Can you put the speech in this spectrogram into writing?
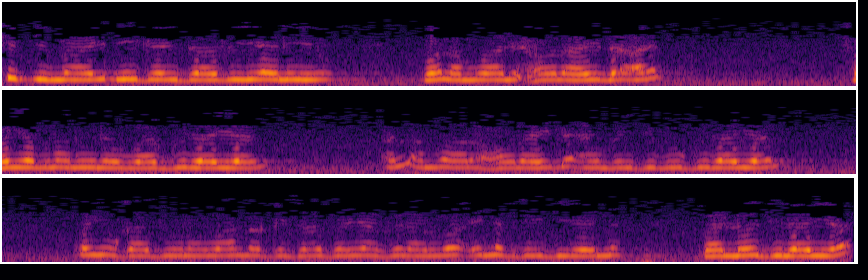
kadib ma ay dhiigay daadiyeen iyo walamwaali xoolahay dhaceen. Fayadmanuuna waa gudayaan. Alamwaala xoolahay dhaceen bay dib u gudayaan. Wayuqaaduuna waa la qisaasayaa fil arwaaxi naftay dileenna waa loo dilayaa.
